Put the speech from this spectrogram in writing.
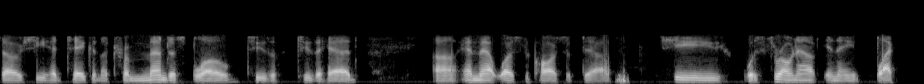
so she had taken a tremendous blow to the to the head, uh, and that was the cause of death. She was thrown out in a black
